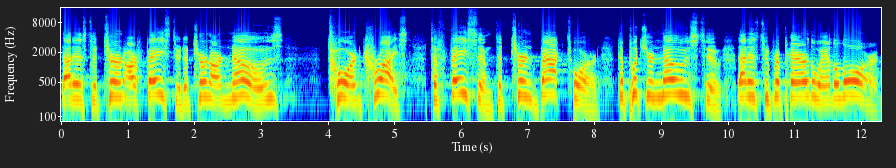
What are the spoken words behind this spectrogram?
that is, to turn our face to, to turn our nose toward Christ, to face Him, to turn back toward, to put your nose to. That is, to prepare the way of the Lord.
